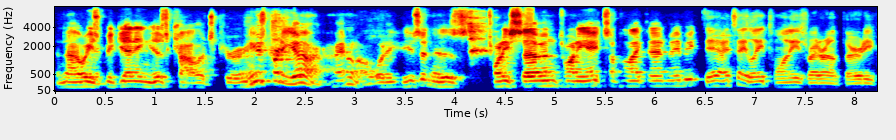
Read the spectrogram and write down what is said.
And now he's beginning his college career. He's pretty young. I don't know what he, he's in his 27, 28, something like that, maybe. Yeah, I'd say late 20s, right around 30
